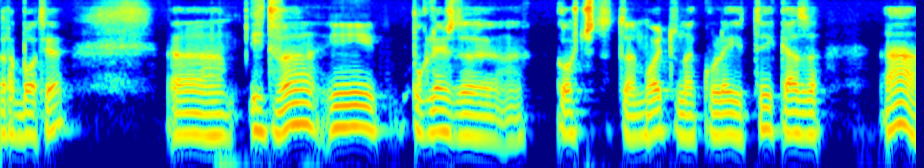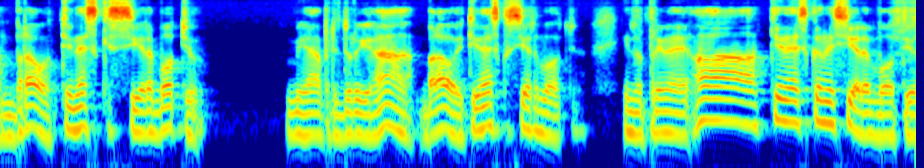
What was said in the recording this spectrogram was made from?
работя, идва и поглежда кошчетата моето на колегите и казва, а, браво, ти днес си работил минава при други, а, браво, и ти днеска си работил. Идва при мен, а, ти днеска не си работил.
